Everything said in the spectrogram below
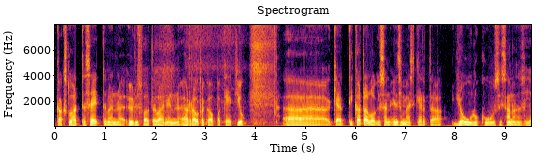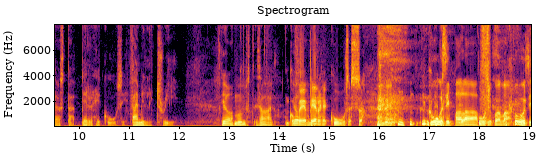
2007 yhdysvaltalainen rautakauppaketju, ää, käytti katalogissaan ensimmäistä kertaa joulukuusi sanan sijasta perhekuusi, family tree. Joo. Mun mielestä saa. Onko Joo. perhe kuusessa? Kuusi palaa. Kuusi palaa. Kuusi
